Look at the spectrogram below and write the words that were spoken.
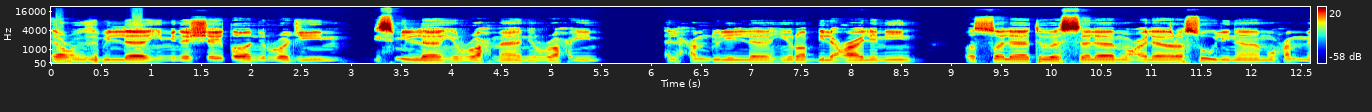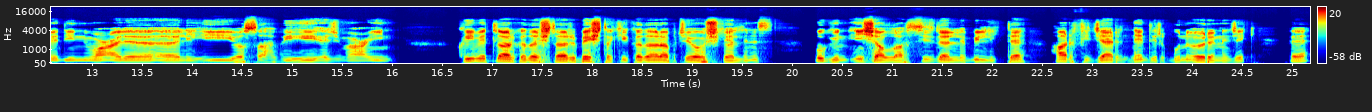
Euzu billahi mineşşeytanirracim. Bismillahirrahmanirrahim. Elhamdülillahi rabbil alamin. Ves salatu vesselamu ala rasulina Muhammedin ve ala alihi ve sahbihi ecmaîn. Kıymetli arkadaşlar, 5 dakikada Arapçaya hoş geldiniz. Bugün inşallah sizlerle birlikte harfi cer nedir bunu öğrenecek ve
